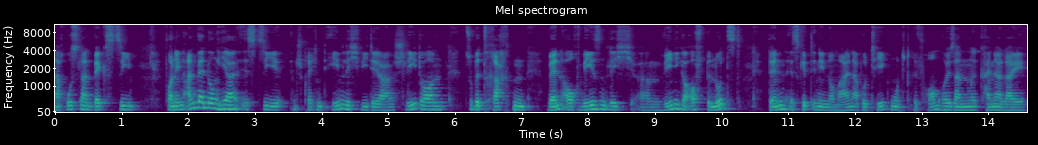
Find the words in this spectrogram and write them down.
nach Russland wächst sie. Von den Anwendungen her ist sie entsprechend ähnlich wie der Schlehdorn zu betrachten, wenn auch wesentlich ähm, weniger oft benutzt, denn es gibt in den normalen Apotheken und Reformhäusern keinerlei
